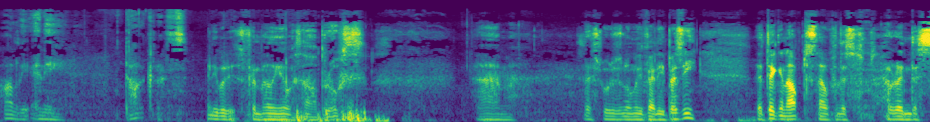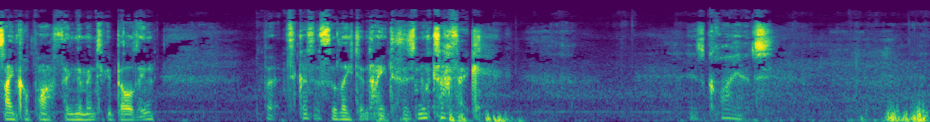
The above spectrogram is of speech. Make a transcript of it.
hardly any darkness. Anybody that's familiar with Arbroath, um, this road is normally very busy. They're digging up just now for this horrendous cycle path thing they're meant to be building. But because it's so late at night, there's no traffic. It's quiet. Look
